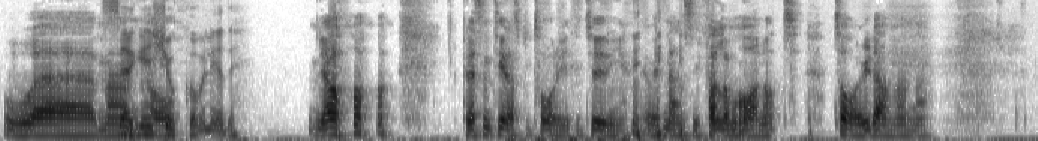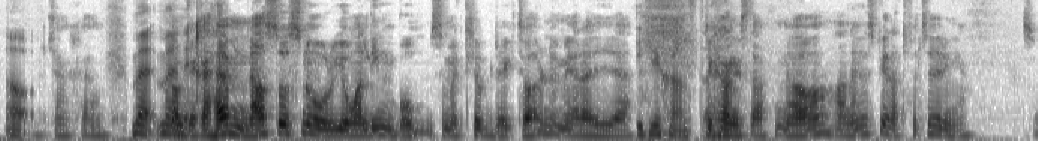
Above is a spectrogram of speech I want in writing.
Och, uh, men, Sergej ja. Tjukov är ledig. Ja, presenteras på torget i Tyringe. Jag vet inte ens ifall de har något torg där men Ja. Kanske. Men, men, de kanske hämnas och snor Johan Lindbom som är klubbdirektör numera i, eh, i Kristianstad. Kristianstad. Ja, han har ju spelat för Tyringe. Så,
